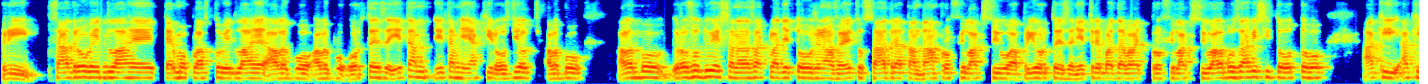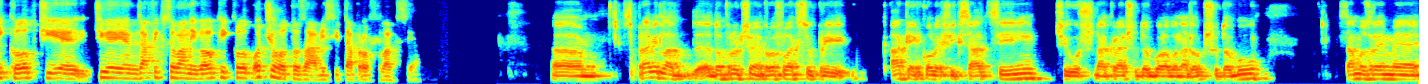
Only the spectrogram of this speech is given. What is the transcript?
pri sádrovej dlahe, termoplastovej dlahe alebo, alebo ortéze? Je tam, je tam nejaký rozdiel, alebo alebo rozhoduješ sa na základe toho, že naozaj je to sádra, tam dám profilaxiu a pri ortéze netreba dávať profilaxiu, alebo závisí to od toho, aký, aký klop, či je, či je zafixovaný veľký klop, od čoho to závisí tá profilaxia? Um, z pravidla doporučujeme profilaxiu pri akejkoľvek fixácii, či už na kratšiu dobu alebo na dlhšiu dobu. Samozrejme, ehm,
